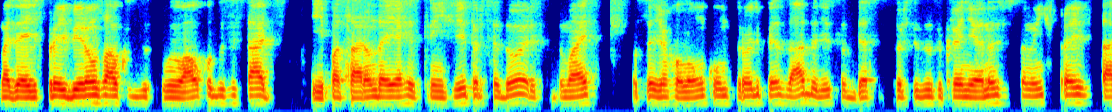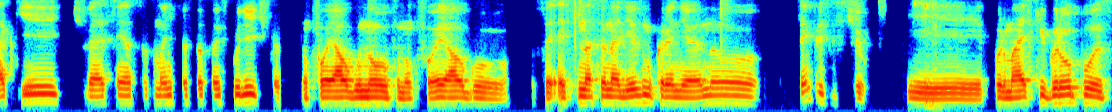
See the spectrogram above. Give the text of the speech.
mas aí eles proibiram os álcools, o álcool dos estádios e passaram daí a restringir torcedores e tudo mais, ou seja, rolou um controle pesado ali sobre essas torcidas ucranianas justamente para evitar que tivessem essas manifestações políticas. Não foi algo novo, não foi algo esse nacionalismo ucraniano sempre existiu. E Sim. por mais que grupos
